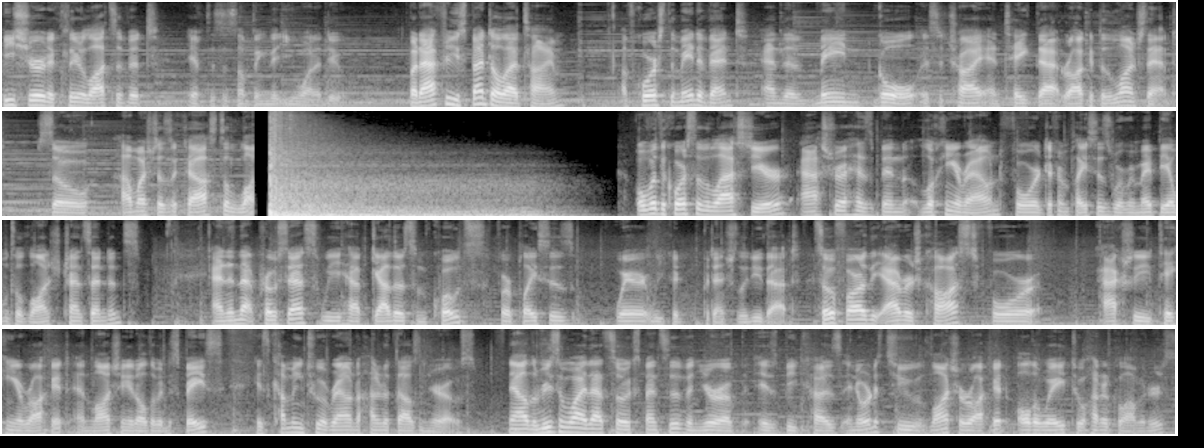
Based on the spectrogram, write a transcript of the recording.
be sure to clear lots of it if this is something that you want to do. But after you spent all that time, of course, the main event and the main goal is to try and take that rocket to the launch stand. So, how much does it cost to launch? Over the course of the last year, Astra has been looking around for different places where we might be able to launch Transcendence. And in that process, we have gathered some quotes for places where we could potentially do that. So far, the average cost for actually taking a rocket and launching it all the way to space is coming to around 100,000 euros. Now, the reason why that's so expensive in Europe is because in order to launch a rocket all the way to 100 kilometers,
